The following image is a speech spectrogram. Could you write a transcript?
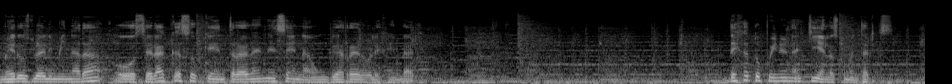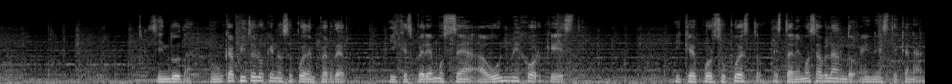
¿Merus lo eliminará o será acaso que entrará en escena un guerrero legendario? Deja tu opinión aquí en los comentarios. Sin duda, un capítulo que no se pueden perder y que esperemos sea aún mejor que este. Y que por supuesto estaremos hablando en este canal.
